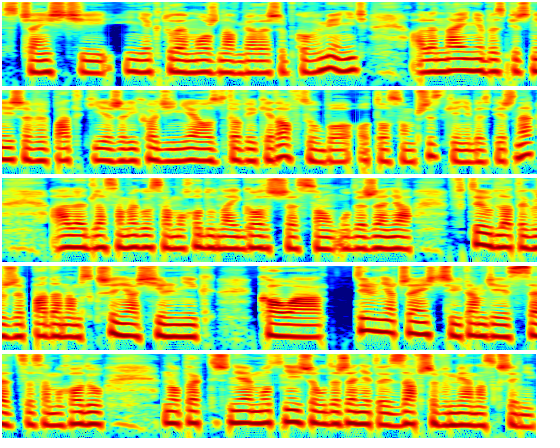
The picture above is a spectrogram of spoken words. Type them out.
z części i niektóre można w miarę szybko wymienić, ale najniebezpieczniejsze wypadki, jeżeli chodzi nie o zdrowie kierowców, bo o to są wszystkie niebezpieczne, ale dla samego samochodu najgorsze są uderzenia w tył, dlatego że pada nam skrzynia, silnik, koła, tylnia część, czyli tam, gdzie jest serce samochodu, no praktycznie mocniejsze uderzenie to jest zawsze wymiana skrzyni.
